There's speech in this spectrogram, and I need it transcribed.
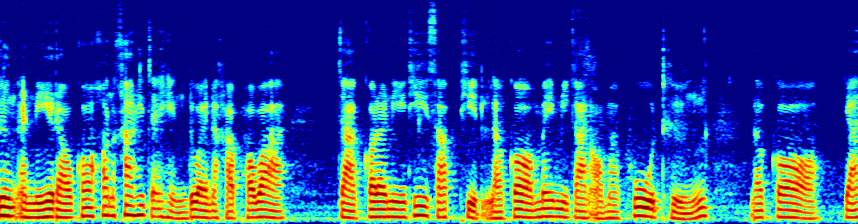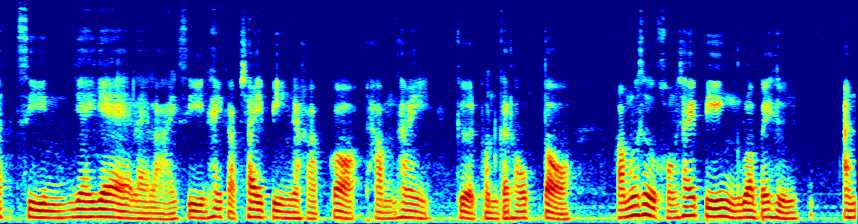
ซึ่งอันนี้เราก็ค่อนข้างที่จะเห็นด้วยนะครับ เพราะว่าจากกรณีที่ซับผิดแล้วก็ไม่มีการออกมาพูดถึง แล้วก็ ยัดซีนแย่ๆ หลาย ๆ ซีนให้กับชัยปิงนะครับ ก็ทำให้เกิดผลกระทบต่อ ความรู้สึกของชัยปิง รวมไปถึงอัน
